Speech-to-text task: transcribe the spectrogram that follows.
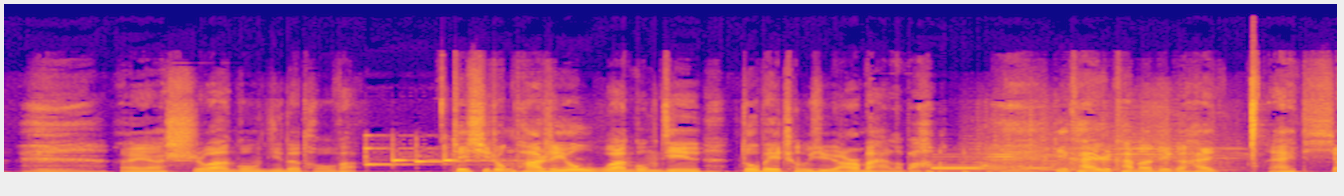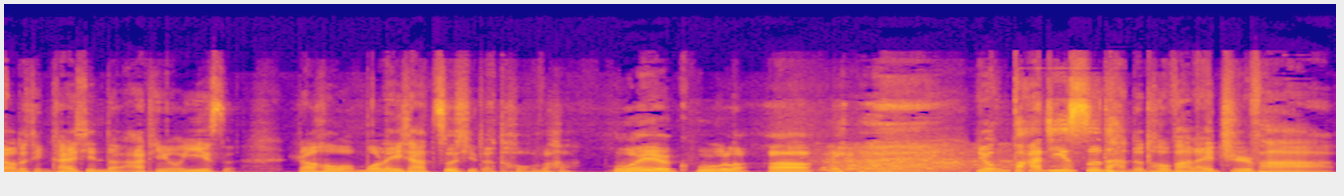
哎呀，十万公斤的头发，这其中怕是有五万公斤都被程序员买了吧？一开始看到这个还哎笑得挺开心的啊，挺有意思。然后我摸了一下自己的头发。我也哭了啊！用巴基斯坦的头发来植发，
